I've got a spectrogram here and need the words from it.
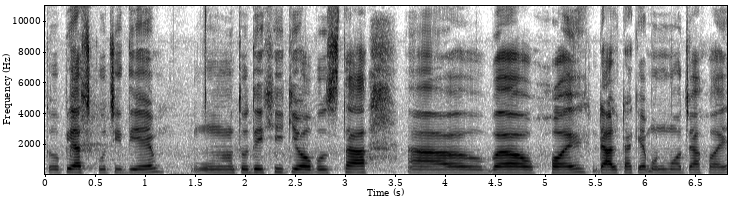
তো পেঁয়াজ কুচি দিয়ে তো দেখি কি অবস্থা হয়, ডালটা কেমন মজা হয়,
